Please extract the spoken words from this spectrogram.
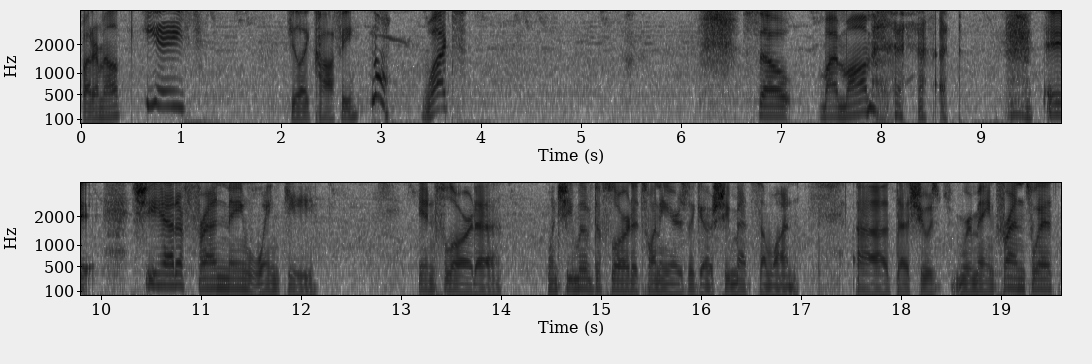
buttermilk? Yes. Do you like coffee? No. What? So, my mom had a, she had a friend named Winky in Florida. When she moved to Florida 20 years ago, she met someone uh, that she was remained friends with.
